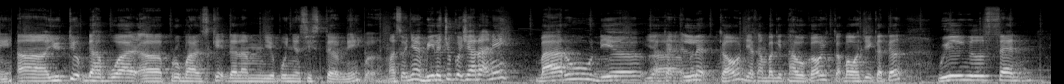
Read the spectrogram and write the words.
ni uh, YouTube dah buat uh, perubahan sikit dalam dia punya sistem ni. Maksudnya bila cukup syarat ni Baru dia, dia akan alert kau Dia akan bagi tahu kau kat bawah tu kata We will send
